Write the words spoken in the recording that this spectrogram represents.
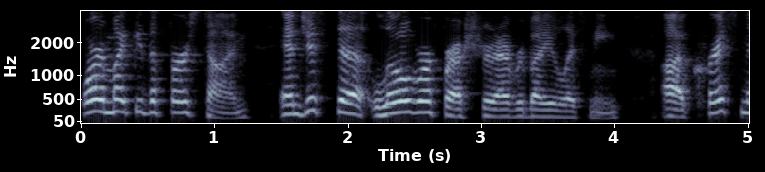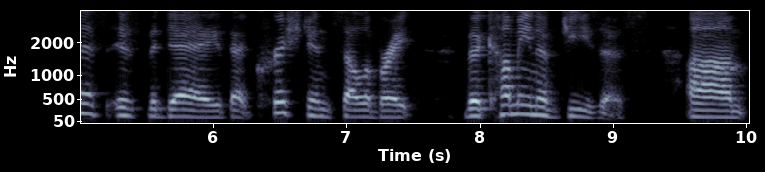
or it might be the first time. And just a little refresher to everybody listening uh, Christmas is the day that Christians celebrate the coming of Jesus, um,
